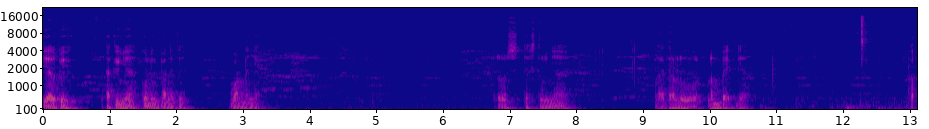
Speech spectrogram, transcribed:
dia lebih dagingnya kuning banget ya warnanya. Terus teksturnya nggak terlalu lembek Kok.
